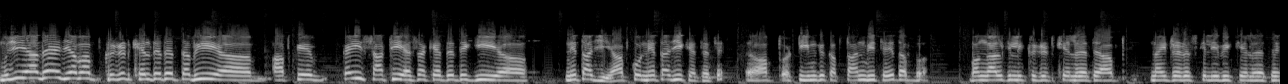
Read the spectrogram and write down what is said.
मुझे याद है, जब आप क्रिकेट खेलते थे, तभी आपके कई साथी ऐसा कहते थे कि नेताजी, आपको नेताजी कहते थे। आप टीम के कप्तान भी थे तब। बंगाल के लिए क्रिकेट खेल रहे थे, आप नाइट राइडर्स के लिए भी खेल रहे थे।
